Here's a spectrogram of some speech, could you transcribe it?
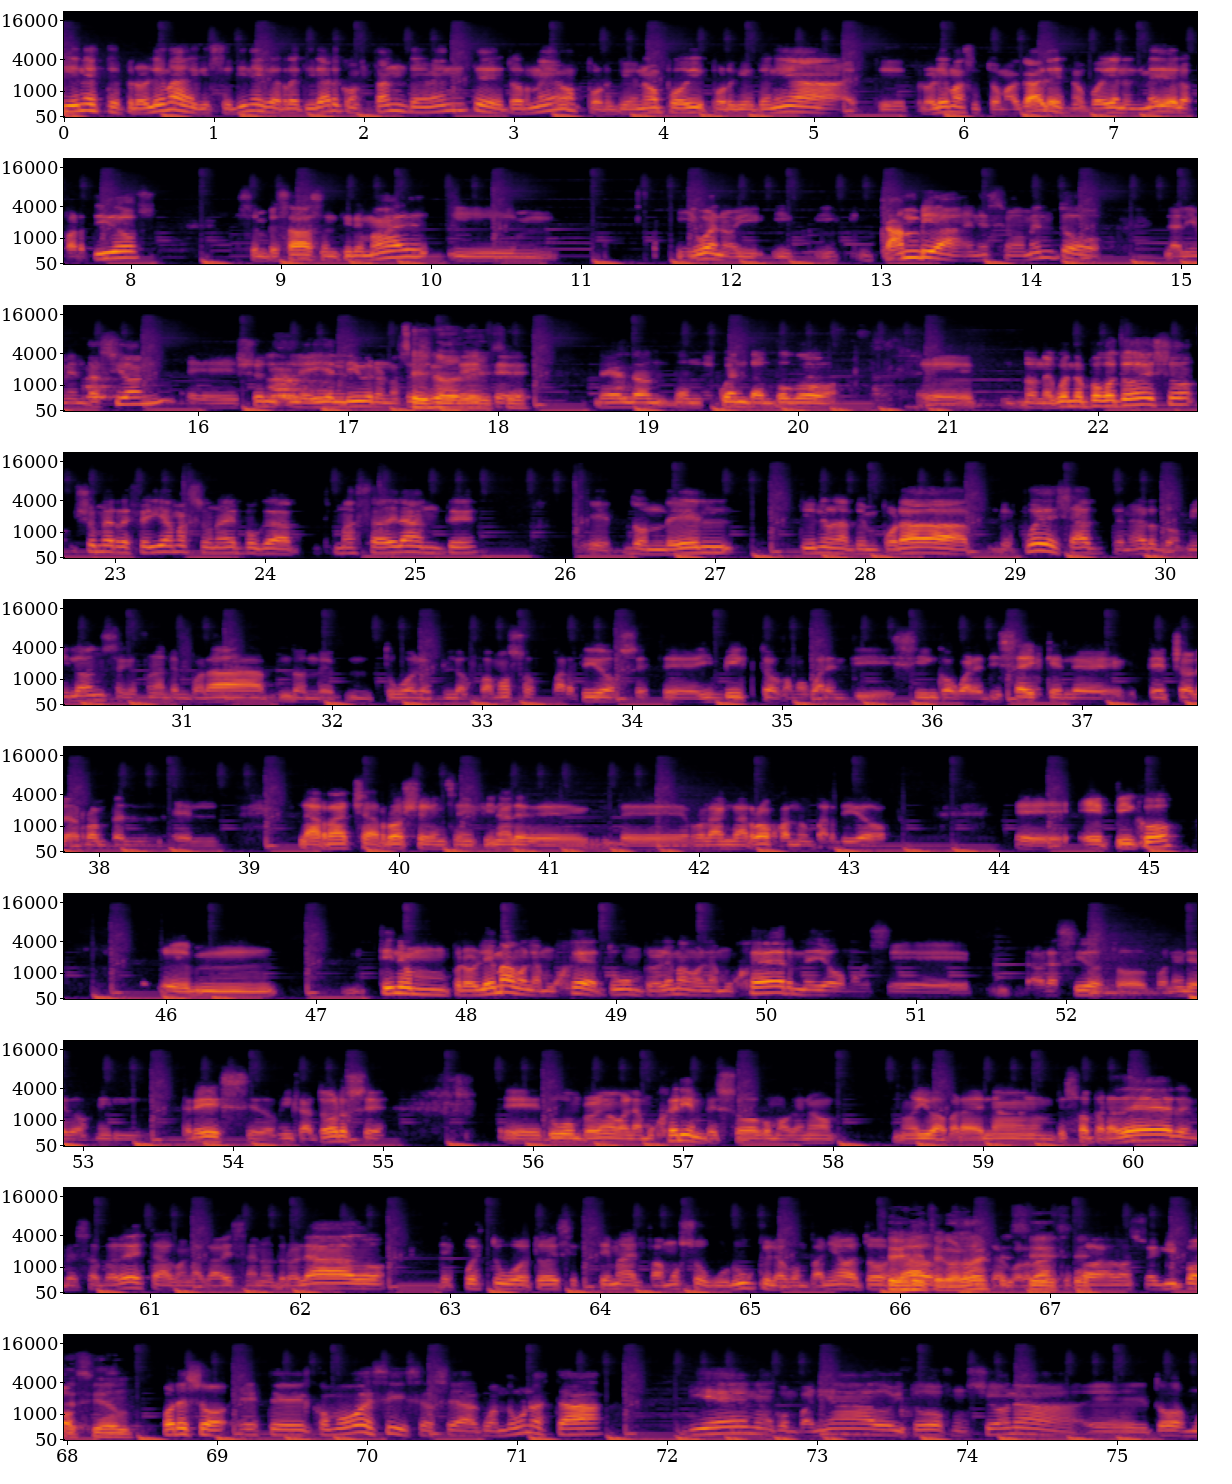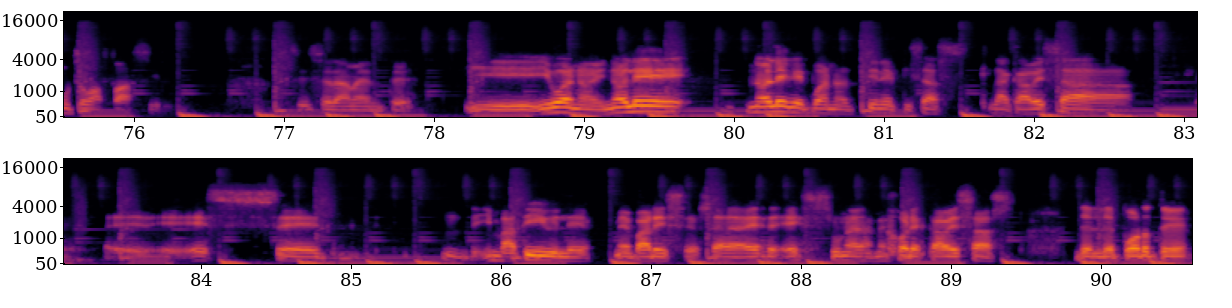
tiene este problema de que se tiene que retirar constantemente de torneos porque no podía, porque tenía este, problemas estomacales, no podía en el medio de los partidos, se empezaba a sentir mal y, bueno, y, cambia en ese momento la alimentación. Eh, yo leí el libro, no sé si lo leíste, de él, donde, cuenta un poco, eh, donde cuenta un poco todo eso. Yo me refería más a una época más adelante, eh, donde él tiene una temporada, después de ya tener 2011, que fue una temporada donde tuvo los, famosos partidos este, invicto como 45, 46, que le, de hecho le rompe la racha a Roger en semifinales de, Roland Garros cuando un partido eh, épico. Em, tiene un problema con la mujer, tuvo un problema con la mujer, medio como que se habrá sido esto, ponerle 2013, 2014 eh, tuvo un problema con la mujer y empezó como que no, no iba para adelante, empezó a perder, empezó a perder, estaba con la cabeza en otro lado. Después tuvo todo ese tema del famoso gurú que lo acompañaba a todos lados. ¿Te acordás? que estaba con su equipo. Por eso, este, como vos decís, o sea, cuando uno está bien acompañado y todo funciona, eh, todo es mucho más fácil, sinceramente. Y, bueno, y no le, no le, bueno, tiene quizás la cabeza eh, es imbatible, me parece. O sea, es, una de las mejores cabezas del deporte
